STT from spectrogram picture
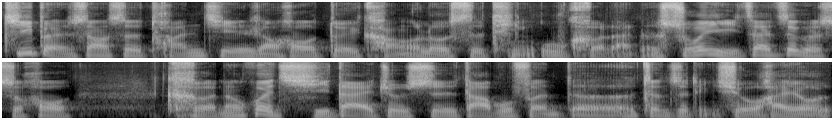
基本上是团结，然后对抗俄罗斯、挺乌克兰的。所以在这个时候，可能会期待就是大部分的政治领袖还有。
